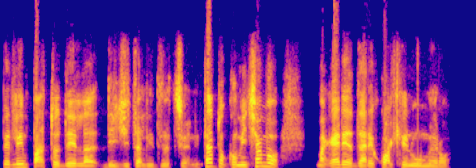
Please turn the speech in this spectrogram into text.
per l'impatto della digitalizzazione. Intanto cominciamo magari a dare qualche numero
